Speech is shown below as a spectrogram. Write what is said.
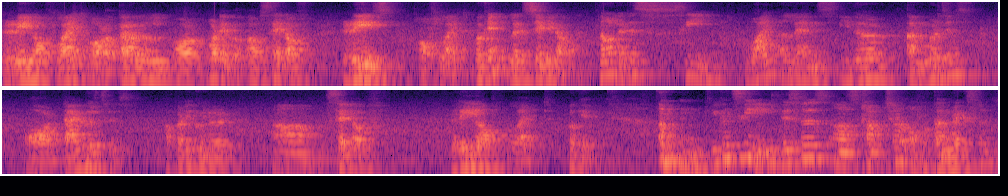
ray of light or a parallel or whatever, a set of rays of light. Okay, let's check it out. Now let us see why a lens either converges or diverges a particular uh, set of ray of light. Okay, you can see this is a structure of a convex lens.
